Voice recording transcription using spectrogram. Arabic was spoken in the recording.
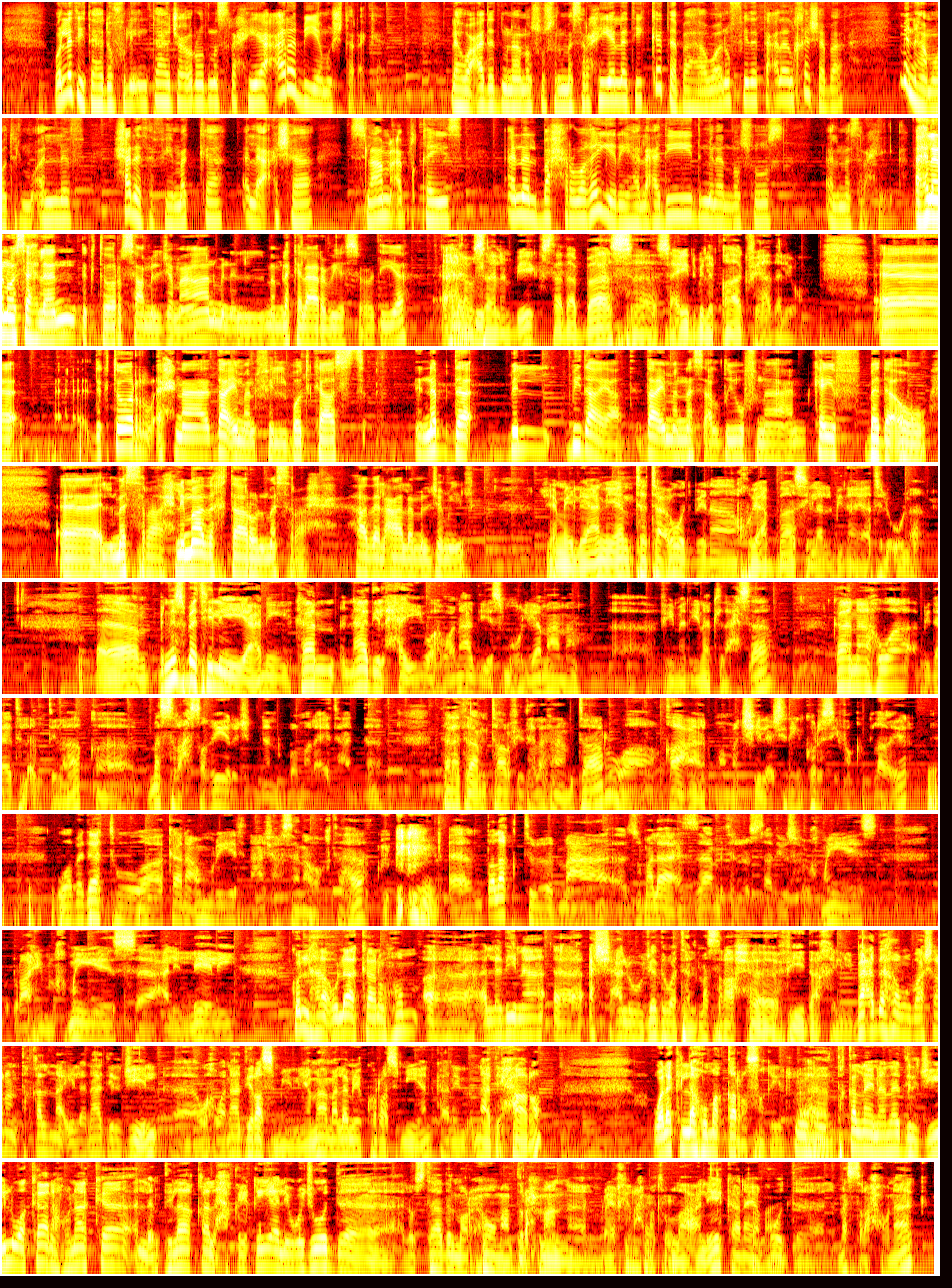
والتي تهدف لإنتاج عروض مسرحية عربية مشتركة. له عدد من النصوص المسرحية التي كتبها ونفذت على الخشبة. منها موت المؤلف حدث في مكة الأعشى إسلام عبد قيس أنا البحر وغيرها العديد من النصوص المسرحية. أهلا وسهلا دكتور سامي الجمعان من المملكة العربية السعودية. أهلا, أهلا وسهلا بك أستاذ عباس. سعيد بلقائك في هذا اليوم. أه دكتور إحنا دائما في البودكاست نبدأ بالبدايات دائما نسأل ضيوفنا عن كيف بدأوا المسرح لماذا اختاروا المسرح؟ هذا العالم الجميل. جميل. يعني أنت تعود بنا أخوي عباس إلى البدايات الأولى. بالنسبة لي يعني كان نادي الحي وهو نادي اسمه اليمامة في مدينة الأحساء. كان هو بداية الانطلاق مسرح صغير جدا ربما لا يتعدى ثلاثة أمتار في ثلاثة أمتار وقاعة ربما تشيل 20 كرسي فقط لا غير. وبدأت وكان عمري 12 سنة وقتها. انطلقت مع زملاء أعزاء مثل الأستاذ يوسف الخميس إبراهيم الخميس علي الليلي كل هؤلاء كانوا هم آه الذين آه أشعلوا جذوة المسرح آه في داخلي. بعدها مباشرة انتقلنا إلى نادي الجيل آه وهو نادي رسمي. اليمامة لم يكن رسميا كان نادي حارة ولكن له مقر صغير. آه انتقلنا إلى نادي الجيل وكان هناك الانطلاقة الحقيقية لوجود آه الأستاذ المرحوم عبد الرحمن المريخي رحمة الله عليه. كان يقود المسرح هناك.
